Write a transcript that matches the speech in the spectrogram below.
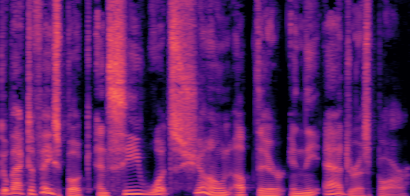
Go back to Facebook and see what's shown up there in the address bar.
